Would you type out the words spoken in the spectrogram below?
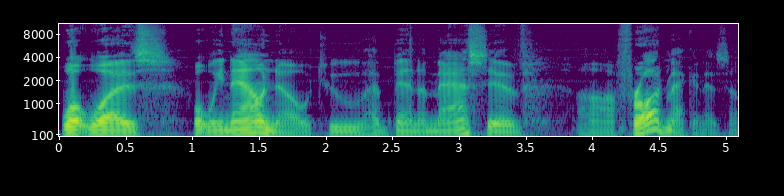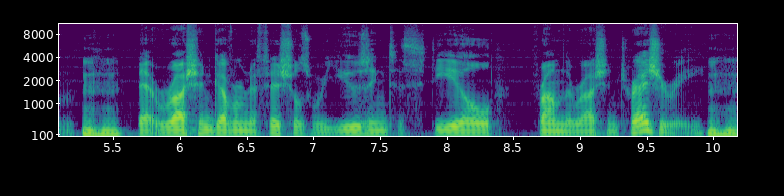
what was what we now know to have been a massive uh, fraud mechanism mm-hmm. that Russian government officials were using to steal from the Russian treasury mm-hmm.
